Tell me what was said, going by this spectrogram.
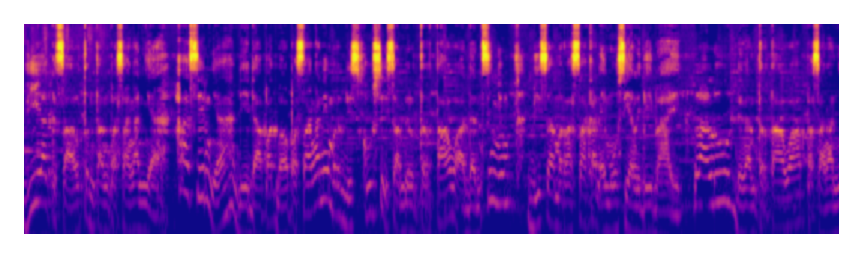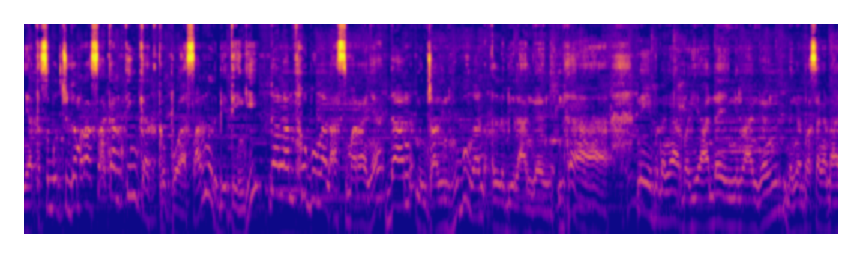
dia kesal tentang pasangannya. Hasilnya, didapat bahwa pasangan yang berdiskusi sambil tertawa dan senyum bisa merasakan emosi yang lebih baik. Lalu, dengan tertawa, pasangannya tersebut juga merasakan tingkat kepuasan lebih tinggi dalam hubungan asmaranya dan menjalin hubungan lebih langgeng. Nah, nih pendengar bagi Anda yang ingin langgeng dengan pasangan Anda,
